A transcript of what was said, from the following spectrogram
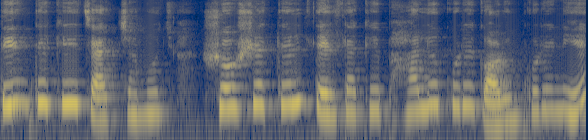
তিন থেকে চার চামচ সর্ষের তেল। তেলটাকে ভালো করে গরম করে নিয়ে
